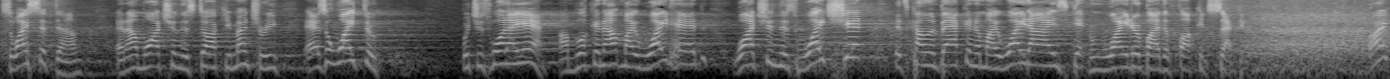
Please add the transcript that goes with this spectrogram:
So I sit down and I'm watching this documentary as a white dude, which is what I am. I'm looking out my white head, watching this white shit. It's coming back into my white eyes, getting whiter by the fucking second. right?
